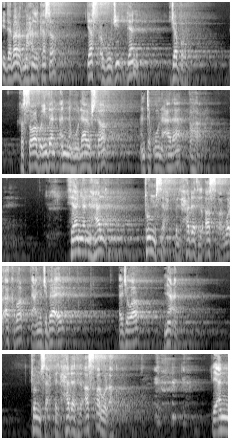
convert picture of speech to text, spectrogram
إذا برد محل الكسر يصعب جدا جبره. فالصواب إذن أنه لا يشترط أن تكون على طهارة. ثانيا هل تمسح في الحدث الأصغر والأكبر؟ يعني الجبائر؟ الجواب نعم. تمسح في الحدث الأصغر والأكبر. لأن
